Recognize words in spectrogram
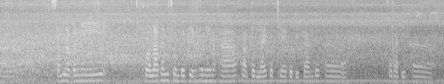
ค่ะสำหรับวันนี้ขอลาท่านผู้ชมไปเพียงเท่านี้นะคะ ฝากกดไลค์ กดแชร์ กดติดตามด้วยค่ะ สวัสดีค่ะ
